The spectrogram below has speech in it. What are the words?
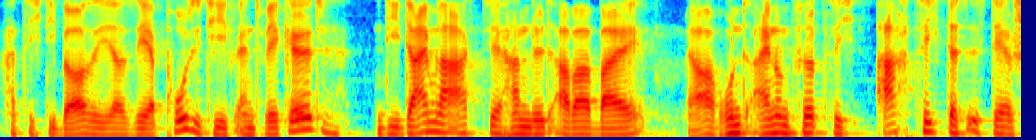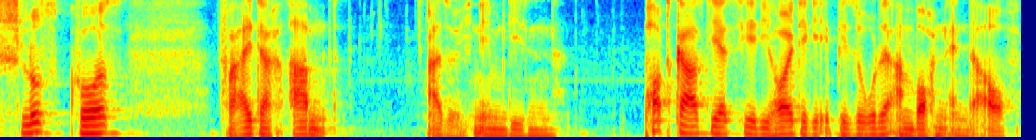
hat sich die Börse ja sehr positiv entwickelt. Die Daimler-Aktie handelt aber bei ja, rund 41,80. Das ist der Schlusskurs Freitagabend. Also ich nehme diesen Podcast jetzt hier, die heutige Episode am Wochenende auf.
